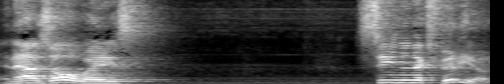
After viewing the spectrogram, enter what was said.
And as always, see you in the next video.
